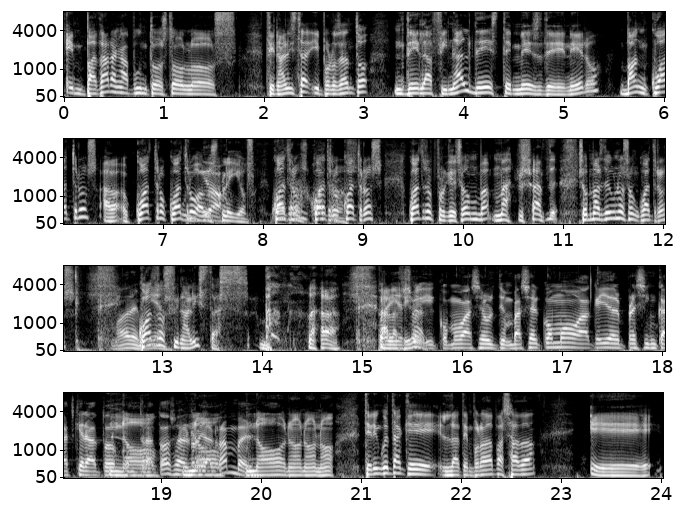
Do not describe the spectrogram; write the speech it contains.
empataran a puntos todos los finalistas y por lo tanto de la final de este mes de enero van cuatro a, cuatro, cuatro a los playoffs cuatro, Cuatros, cuatro, cuatro, cuatros. cuatro porque son más son más de uno son cuatro Madre cuatro mía. finalistas van a la, a Pero la ¿y, eso- final. ¿y cómo va a ser último? ¿Va a ser como aquello del pressing catch que era todos contra todos, el no, Royal Rumble? No, no, no, no. Ten en cuenta que la temporada pasada eh,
